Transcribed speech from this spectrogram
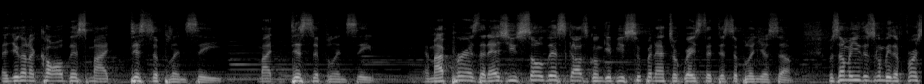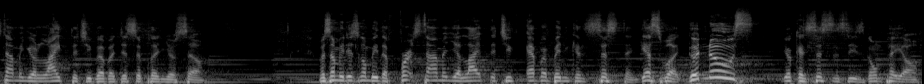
And you're going to call this my discipline seed. My discipline seed. And my prayer is that as you sow this, God's going to give you supernatural grace to discipline yourself. For some of you, this is going to be the first time in your life that you've ever disciplined yourself. For some of you, this is going to be the first time in your life that you've ever been consistent. Guess what? Good news. Your consistency is going to pay off.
